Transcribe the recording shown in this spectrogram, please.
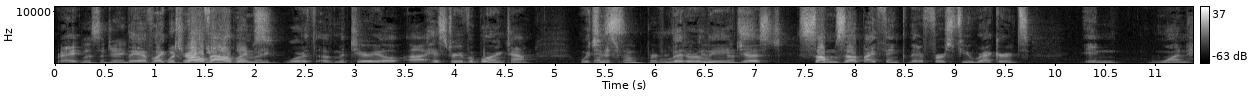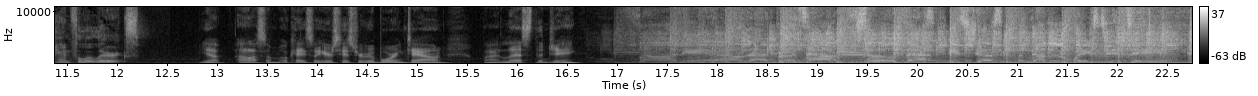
right? Less Than Jake. They have like What track 12 you wanna play, albums worth of material. Uh, History of a Boring Town, which Oh, is oh, perfect. Okay, literally just sums up, I think, their first few records in one handful of lyrics. Yep. Awesome. Okay, so here's History of a Boring Town by Less Than Jake. Funny how life burns out so fast. It's it's just another wasted day.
